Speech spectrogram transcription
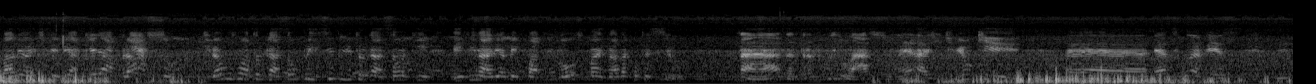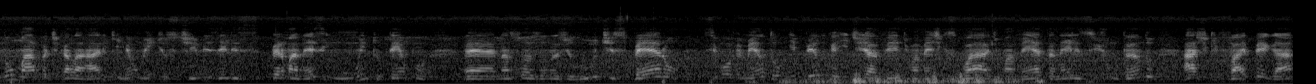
Valeu, Rede TV. Aquele abraço. Tivemos uma trocação, princípio de trocação aqui em Finaria Bem 4 gols, mas nada aconteceu. Nada, tranquilaço, né? A gente viu que é, é a segunda vez no mapa de Kalahari que realmente os times eles permanecem muito tempo é, nas suas zonas de loot, esperam, se movimentam e pelo que a gente já vê de uma Magic Squad, uma meta, né? Eles se juntando, acho que vai pegar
